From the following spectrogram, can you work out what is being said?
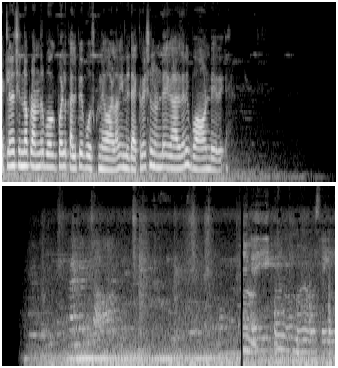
ఎట్లయినా చిన్నప్పుడు అందరూ భోగిపళ్ళు కలిపే పోసుకునేవాళ్ళం ఇన్ని డెకరేషన్లు ఉండేవి కాదు కానీ బాగుండేది. జయ హారతి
